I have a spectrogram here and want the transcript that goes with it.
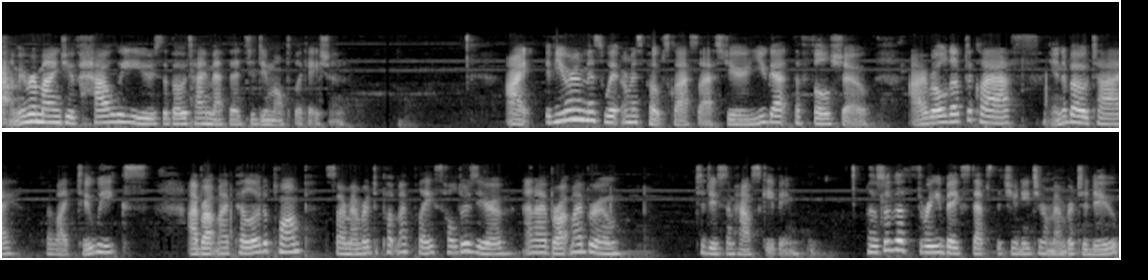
Let me remind you of how we use the bow tie method to do multiplication. Alright, if you were in Miss Witt or Miss Pope's class last year, you got the full show. I rolled up to class in a bow tie for like two weeks. I brought my pillow to plump, so I remembered to put my placeholder zero, and I brought my broom to do some housekeeping. Those are the three big steps that you need to remember to do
